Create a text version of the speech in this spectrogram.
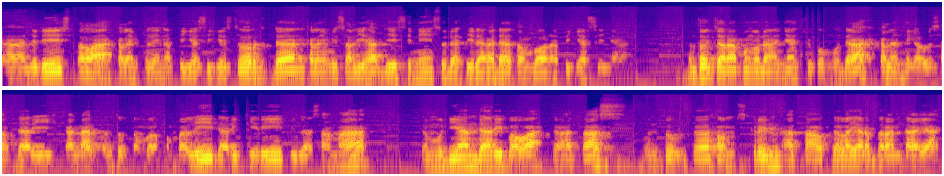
Nah, jadi setelah kalian pilih navigasi gestur dan kalian bisa lihat di sini sudah tidak ada tombol navigasinya. Untuk cara penggunaannya cukup mudah, kalian tinggal usap dari kanan untuk tombol kembali, dari kiri juga sama. Kemudian dari bawah ke atas untuk ke home screen atau ke layar beranda ya.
